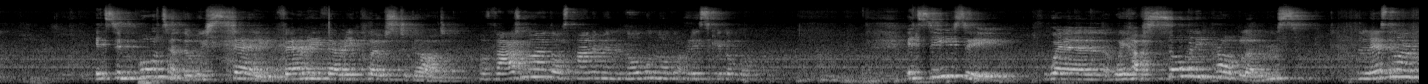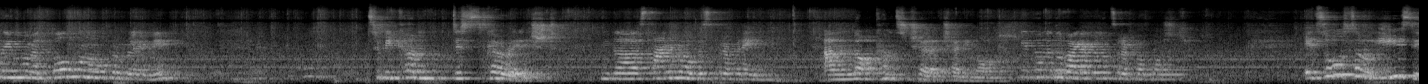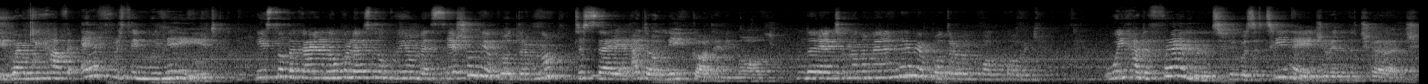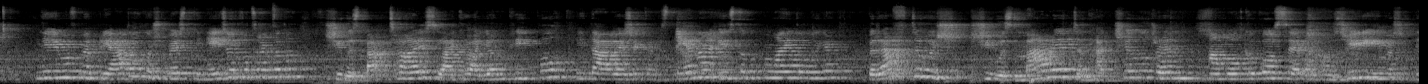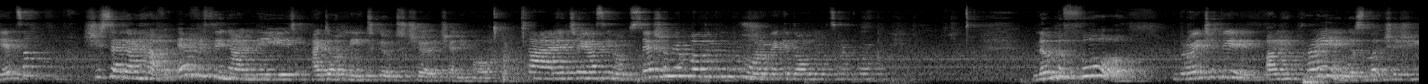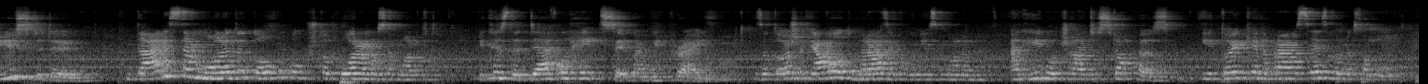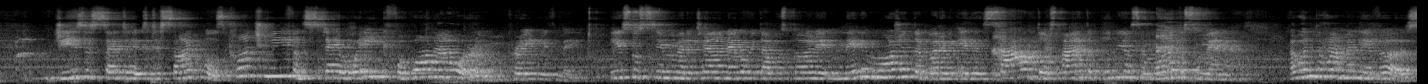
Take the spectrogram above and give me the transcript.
it's important that we stay very, very close to God. Важно е да останеме многу, многу близки до Бог. It's easy when we have so many problems Лесно е ако имаме толку многу проблеми to become discouraged да станеме обезпреврени and not come to church anymore. и да не доаѓаме на црква повеќе. It's also easy when we have everything we need Исто така е многу лесно ако имаме се што ни е потребно, to say, I don't need God anymore. да речеме на мене не ми е потребен Бог повеќе. We had a friend who was a teenager in the church. Ние имавме пријател кој што беше тинејџер во црквата She was baptized like our young people, и таа беше крстена, исто како младите луѓе. but afterwards she was married and had children. Ама откако се омажи и имаше деца, She said, I have everything I need, I don't need to go to church anymore. таа рече јас имам се што ми е потребно, не мора веќе да одам на црква. Number four, Број 4. are you praying as much as you used to do? Дали се молите толку колку што порано се молите? Because the devil hates it when we pray, Затоа што ѓаволот мрази кога ние се молиме. and he will try to stop us. И тој ќе направи се за да не сопне. Jesus said to his disciples, Can't you even stay awake for one hour and pray with me? Исус им рече на неговите апостоли, нели можете барем еден саат да останете будни да се молите со мене? I wonder how many of us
